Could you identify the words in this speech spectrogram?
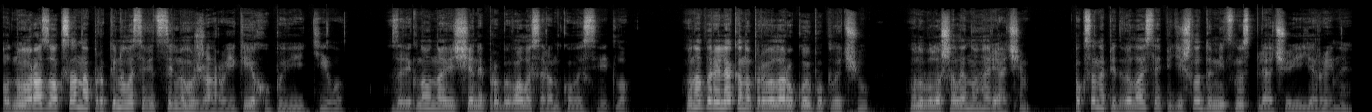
Одного разу Оксана прокинулася від сильного жару, який охопив її тіло. За вікном навіть ще не пробивалося ранкове світло. Вона перелякано провела рукою по плечу. Воно було шалено гарячим. Оксана підвелася і підійшла до міцно сплячої Ярини.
